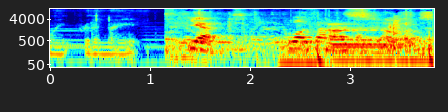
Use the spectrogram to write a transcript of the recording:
point for the night. Yeah. Well, it's not our. It's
